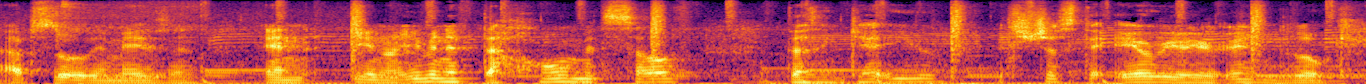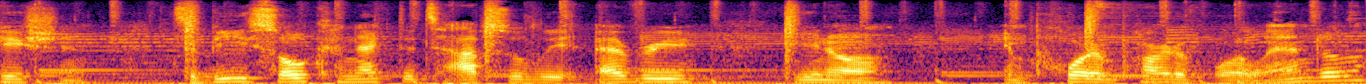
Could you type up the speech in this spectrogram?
absolutely amazing. And you know, even if the home itself doesn't get you, it's just the area you're in, the location. To be so connected to absolutely every, you know, important part of Orlando,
